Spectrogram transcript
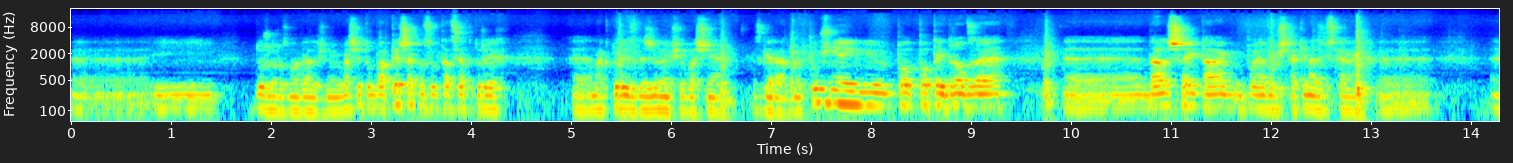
E, I dużo rozmawialiśmy. I właśnie to była pierwsza konsultacja, w których, e, na której zderzyłem się właśnie z Gerardem. Później po, po tej drodze e, dalszej, tak, pojawiły się takie nazwiska jak e, e,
